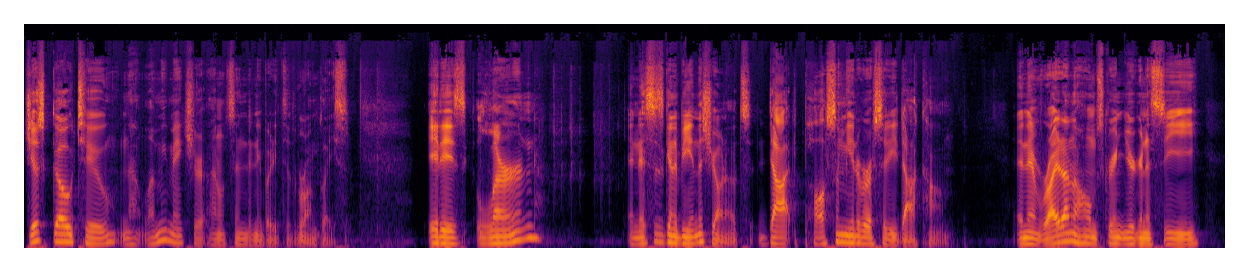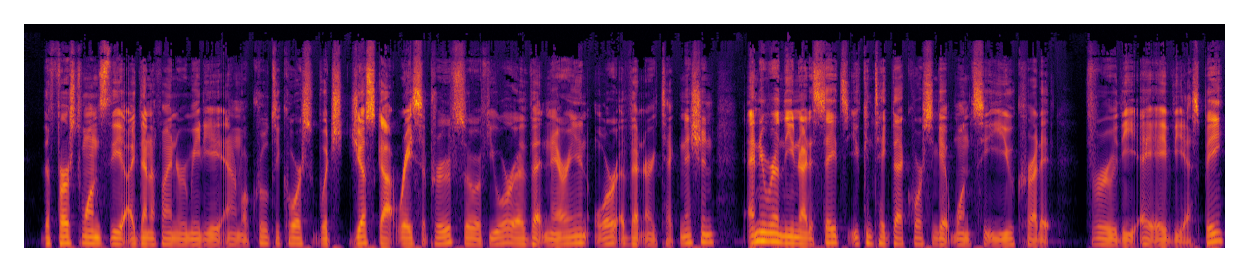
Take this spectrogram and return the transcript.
just go to now let me make sure i don't send anybody to the wrong place. It is learn and this is going to be in the show notes dot possumuniversity.com and then right on the home screen you're going to see the first one's the identify and remediate animal cruelty course which just got race approved so if you are a veterinarian or a veterinary technician anywhere in the united states you can take that course and get one ceu credit through the aavsb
